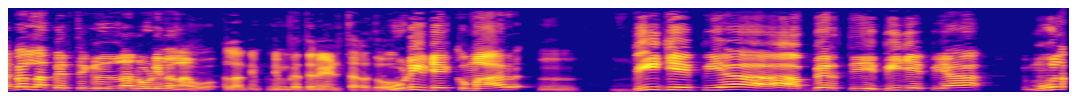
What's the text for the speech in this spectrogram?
ರೆಬೆಲ್ ಅಭ್ಯರ್ಥಿಗಳನ್ನ ನೋಡಿಲ್ಲ ನಾವು. ಅಲ್ಲ ನಿಮ್ ನಿಮ್ಗೆ ಅದನ್ನೇ ಹೇಳ್ತಾ ಇರೋದು. ಉಡಿ ವಿಜಯ್ ಕುಮಾರ್ ಬಿಜೆಪಿಯ ಅಭ್ಯರ್ಥಿ ಬಿಜೆಪಿಯ ಮೂಲ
